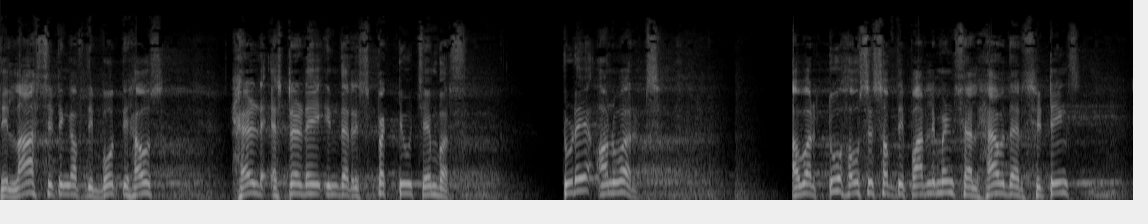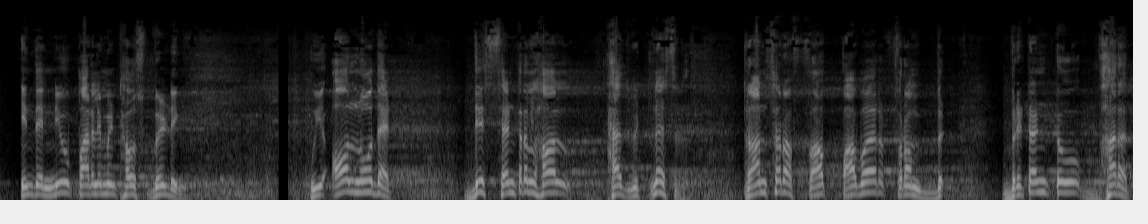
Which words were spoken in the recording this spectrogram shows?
the last sitting of the both the house held yesterday in the respective chambers. Today onwards, our two houses of the parliament shall have their sittings in the new parliament house building. We all know that this central hall has witnessed transfer of power from Britain to Bharat.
